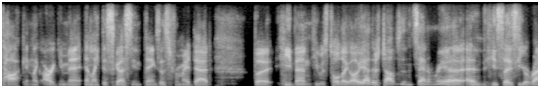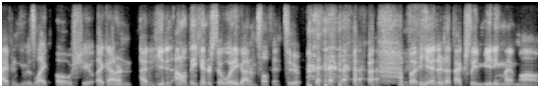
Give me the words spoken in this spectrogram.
talk and like argument and like discussing things is from my dad. But he then he was told like, oh yeah, there's jobs in Santa Maria, and he says he arrived and he was like, oh shoot, like I don't, I he didn't, I don't think he understood what he got himself into. but he ended up actually meeting my mom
